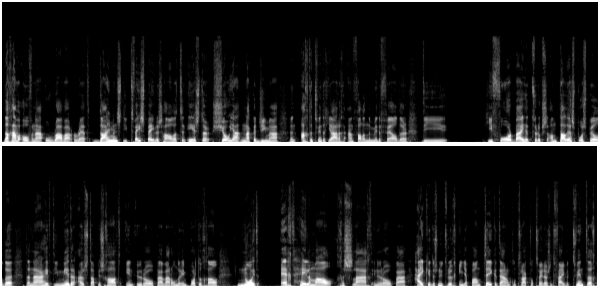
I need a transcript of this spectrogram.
Dan gaan we over naar Urawa Red Diamonds, die twee spelers halen. Ten eerste Shoya Nakajima, een 28-jarige aanvallende middenvelder die hiervoor bij het Turkse Antalyaspor speelde. Daarna heeft hij meerdere uitstapjes gehad in Europa, waaronder in Portugal. Nooit echt helemaal geslaagd in Europa. Hij keert dus nu terug in Japan, tekent daar een contract tot 2025.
